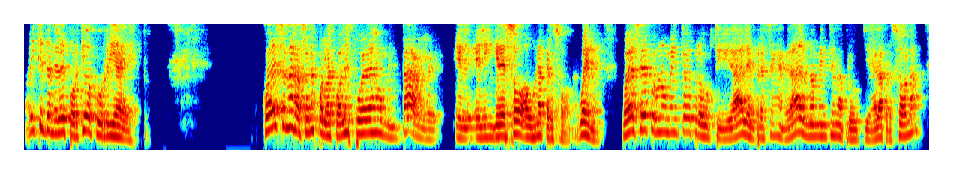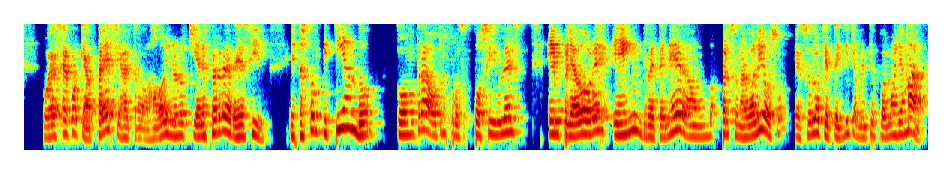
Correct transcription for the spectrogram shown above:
Hay que entender el por qué ocurría esto. ¿Cuáles son las razones por las cuales puedes aumentar el, ingreso a una persona? Bueno, puede ser por un aumento de productividad de la empresa en general, un aumento en la productividad de la persona, puede ser porque aprecias al trabajador y no lo quieres perder, es decir, estás compitiendo contra otros posibles empleadores en retener a un personal valioso, eso es lo que técnicamente podemos llamar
